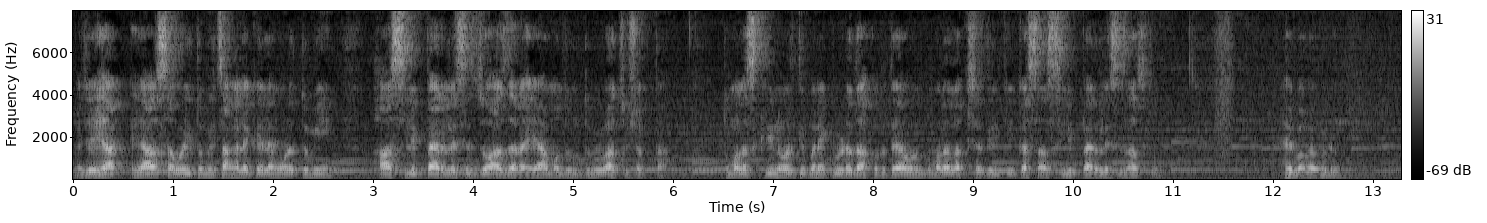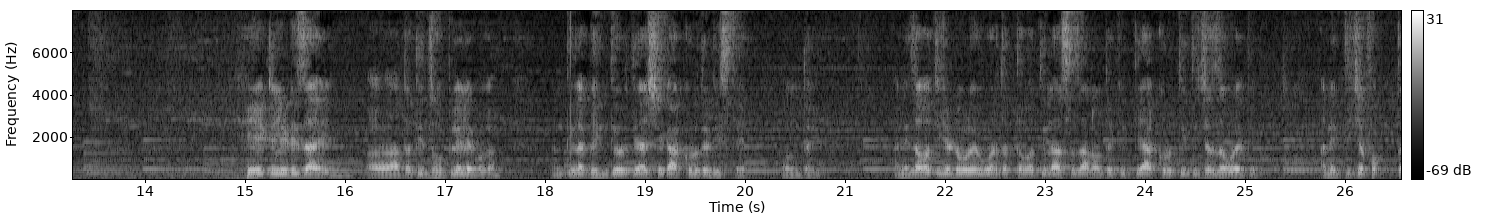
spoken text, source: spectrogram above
म्हणजे ह्या ह्या सवयी तुम्ही चांगल्या केल्यामुळे तुम्ही हा स्लीप पॅरालिसिस जो आजार आहे यामधून तुम्ही वाचू शकता. तुम्हाला स्क्रीनवरती पण एक व्हिडिओ दाखवतो. त्यावरून तुम्हाला लक्षात येईल की कसा स्लीप पॅरालिसिस असतो. हे बघा व्हिडिओ ही एक लेडीज आहे. आता ती झोपलेली आहे बघा. आणि तिला भिंतीवरती अशी एक आकृती दिसते कोणतरी. आणि जेव्हा तिचे डोळे उघडतात तेव्हा तिला असं जाणवतं की ती आकृती तिच्या जवळ येते. आणि तिचे फक्त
